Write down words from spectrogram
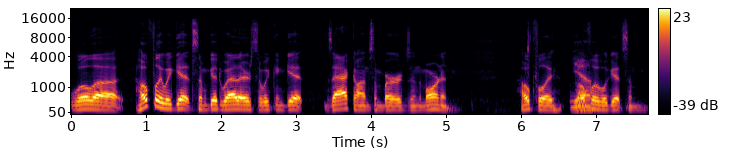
we'll uh, hopefully we get some good weather so we can get Zach on some birds in the morning. Hopefully, Yeah. hopefully we'll get some.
